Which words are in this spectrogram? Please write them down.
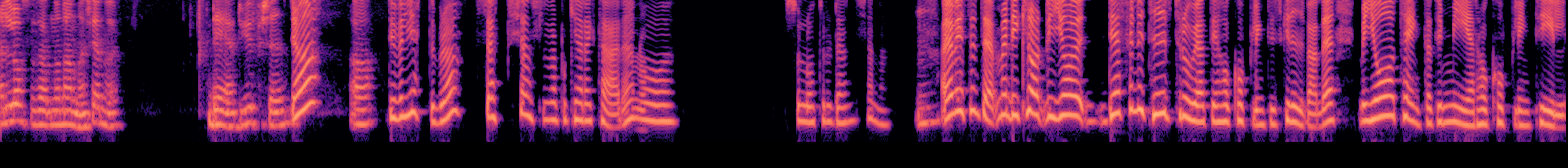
Eller låtsas att någon annan känner det. Det är det ju i och för sig. Ja, Ja. det är väl jättebra. Sätt känslorna på karaktären och så låter du den känna. Mm. Ja, jag vet inte, men det är klart, jag, definitivt tror jag att det har koppling till skrivande. Men jag har tänkt att det mer har koppling till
